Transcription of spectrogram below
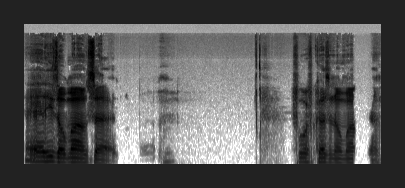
and he's on mom's side. Fourth cousin on mom's side.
